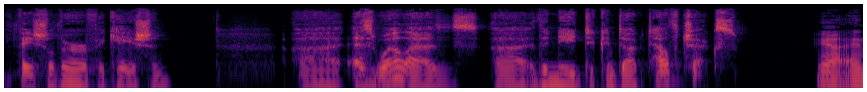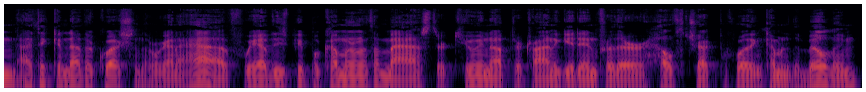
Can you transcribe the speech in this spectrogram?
facial verification, uh, as well as uh, the need to conduct health checks. Yeah, and I think another question that we're going to have we have these people coming in with a mask, they're queuing up, they're trying to get in for their health check before they can come into the building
